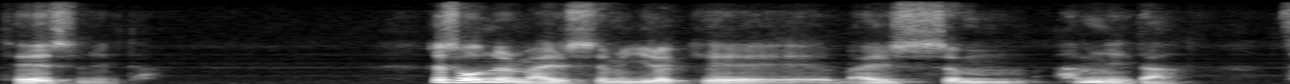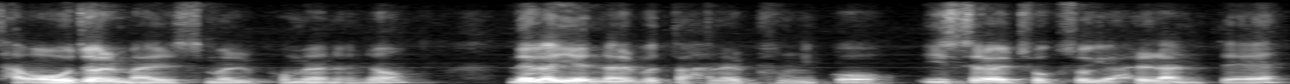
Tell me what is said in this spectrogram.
대했습니다. 그래서 오늘 말씀은 이렇게 말씀합니다. 3, 5절 말씀을 보면은요. 내가 옛날부터 하늘 품고 이스라엘 족속이 환란 때,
